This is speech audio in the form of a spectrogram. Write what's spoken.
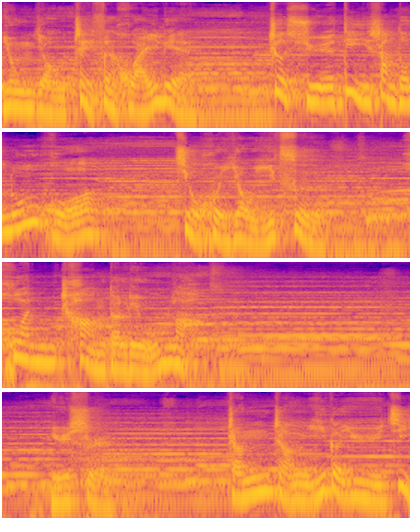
拥有这份怀恋，这雪地上的炉火，就会有一次欢畅的流浪。于是，整整一个雨季，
